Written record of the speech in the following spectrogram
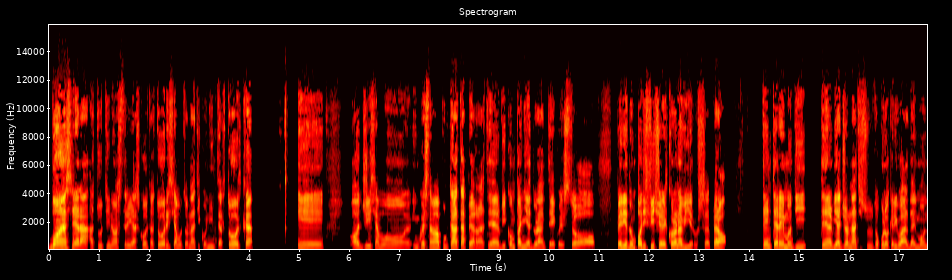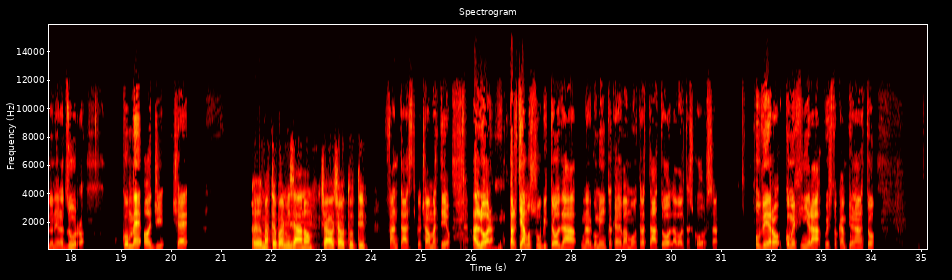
Buonasera a tutti i nostri ascoltatori, siamo tornati con Intertalk e oggi siamo in questa nuova puntata per tenervi compagnia durante questo periodo un po' difficile del coronavirus, però tenteremo di tenervi aggiornati su tutto quello che riguarda il mondo nerazzurro. Con me oggi c'è eh, Matteo Palmisano, ciao ciao a tutti. Fantastico, ciao Matteo. Allora, partiamo subito da un argomento che avevamo trattato la volta scorsa, ovvero come finirà questo campionato.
